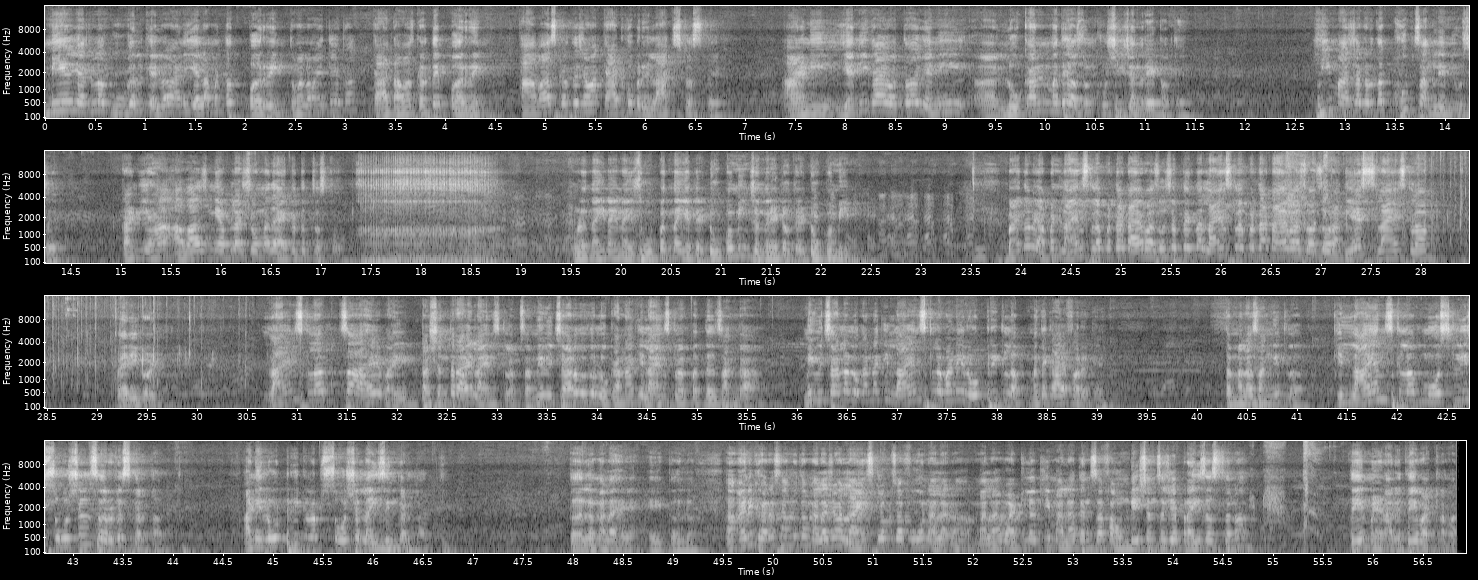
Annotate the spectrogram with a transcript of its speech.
मी यातलं गुगल केलं आणि याला म्हणतात पर्रिंग तुम्हाला माहिती आहे का? कॅट आवाज करते पर्रिंग हा आवाज करते जेव्हा कॅट खूप रिलॅक्स्ड असते. आणि यांनी काय होतं? यांनी लोकांमध्ये अजून खुशी जनरेट होते. ही माझ्याकरता खूप चांगली न्यूज आहे. कारण की हा आवाज मी आपल्या शोमध्ये ऐकतच असतो. म्हणून नाही नाही नाही झोपत नाही येते. डोपमीन जनरेट होते डोपमीन बाय द वे आपण लायन्स क्लब करता टायर वाजवू शकतो? एकदा लायन्स क्लब करता टायर वाजवा जोरात. Yes lions club very good lions क्लबचा आहे भाई. टशन तर आहे लायन्स क्लबचा मी विचारत होतो लोकांना की लायन्स क्लबबद्दल सांगा. मी विचारलं लोकांना की लायन्स क्लब आणि रोटरी क्लबमध्ये काय फरक आहे? तर मला सांगितलं की lions club mostly social service करतात आणि रोटरी क्लब सोशलायझिंग करतात. कळलं मला हे? हे कळलं. आणि खरं सांगू तर मला जेव्हा लायन्स क्लबचा फोन आला ना मला वाटलं की मला त्यांचा फाउंडेशनचं जे प्राईज असतं ना ते मिळणार आहे ते वाटलं मला.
